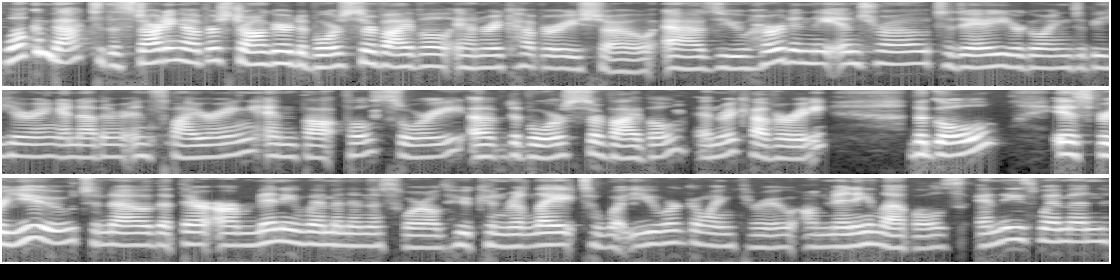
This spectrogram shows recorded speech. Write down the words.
Welcome back to the Starting Over Stronger Divorce Survival and Recovery Show. As you heard in the intro, today you're going to be hearing another inspiring and thoughtful story of divorce survival and recovery. The goal is for you to know that there are many women in this world who can relate to what you are going through on many levels. And these women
